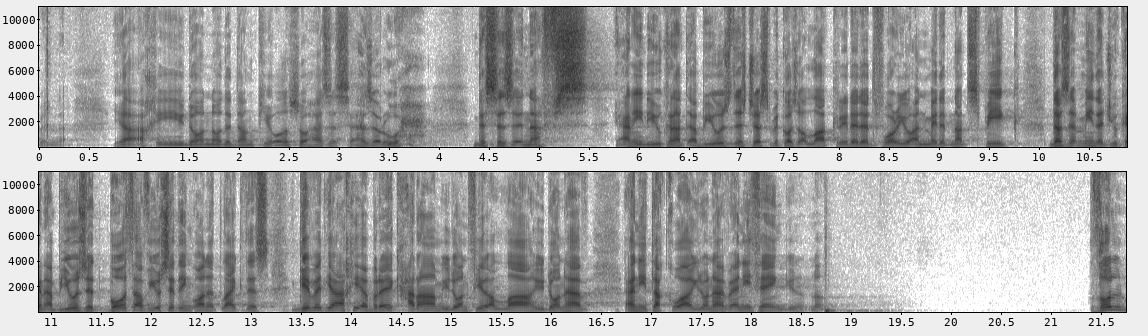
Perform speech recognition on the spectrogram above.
billah. Ya akhi, you don't know the donkey also has a, has a ruh. This is a nafs. Yani, you cannot abuse this just because Allah created it for you and made it not speak. Doesn't mean that you can abuse it. Both of you sitting on it like this. Give it, ya akhi, a break. Haram. You don't fear Allah. You don't have any taqwa. You don't have anything. You know, Dhulm.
